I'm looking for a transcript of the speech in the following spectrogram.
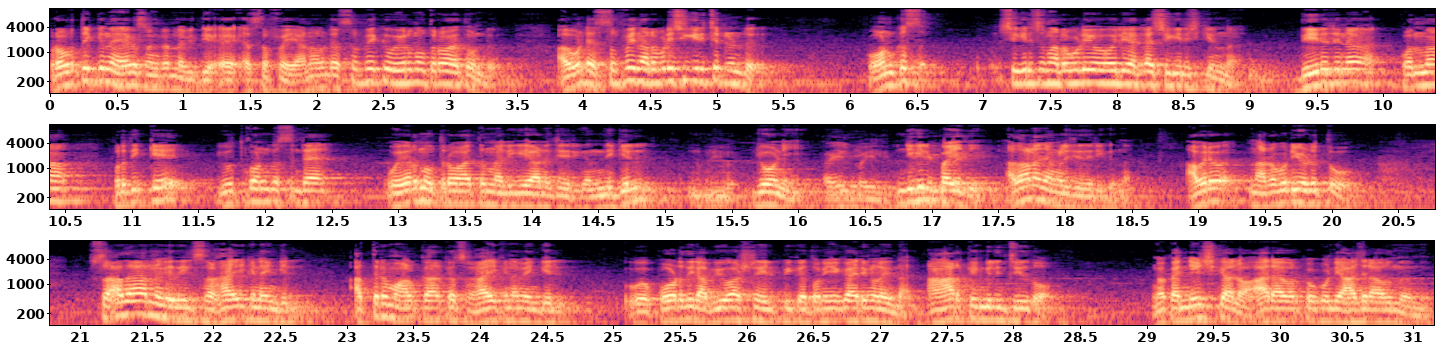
പ്രവർത്തിക്കുന്ന ഏക സംഘടന വിദ്യ എസ് എഫ് ഐ ആണ്. അതുകൊണ്ട് എസ് എഫ് ഐക്ക് ഉയർന്ന ഉത്തരവാദിത്തമുണ്ട് അതുകൊണ്ട് എസ് എഫ് ഐ നടപടി സ്വീകരിച്ചിട്ടുണ്ട്. കോൺഗ്രസ് സ്വീകരിച്ച നടപടി പോലെയല്ല സ്വീകരിക്കുന്നത് ധീരജനെ കൊന്ന പ്രതിക്ക് യൂത്ത് കോൺഗ്രസിന്റെ ഉയർന്ന ഉത്തരവാദിത്തം നൽകുകയാണ് ചെയ്തിരിക്കുന്നത്. നിഖിൽ ജോണി നിഖിൽ പൈലി. അതാണ് ഞങ്ങൾ ചെയ്തിരിക്കുന്നത്. അവർ നടപടിയെടുത്തു. സാധാരണഗതിയിൽ സഹായിക്കണമെങ്കിൽ അത്തരം ആൾക്കാർക്ക് സഹായിക്കണമെങ്കിൽ കോടതിയിൽ അഭിഭാഷണം ഏൽപ്പിക്കുക തുടങ്ങിയ കാര്യങ്ങൾ ആർക്കെങ്കിലും ചെയ്തോ? നിങ്ങൾക്ക് അന്വേഷിക്കാലോ ആരവർക്കൊക്കെ വേണ്ടി ഹാജരാകുന്നതെന്ന്.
